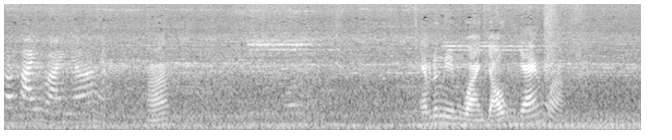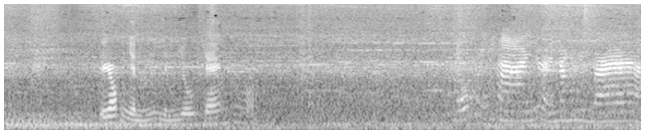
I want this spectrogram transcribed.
Có phay hoài vậy? Hả em đứng im hoàng chỗ cũng chán quá à. cái góc nhìn nhìn vô chán quá à. 42 với lại 53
